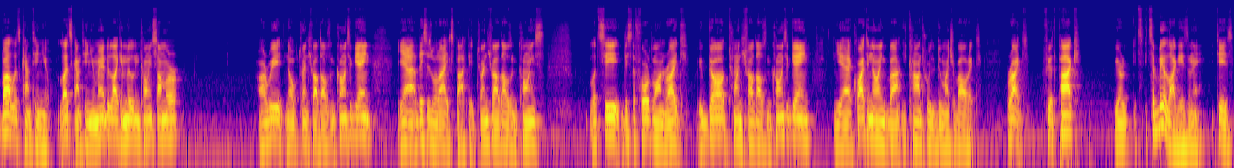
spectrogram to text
But let's continue. Let's continue. Maybe like a million coins somewhere. Are we? Nope, 25,000 coins again. Yeah, this is what I expected. 25,000 coins. Let's see. This is the fourth one, right? We've got 25,000 coins again. Yeah, quite annoying, but you can't really do much about it. Right, fifth pack. We are. It's it's a bit laggy, isn't it? It is.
